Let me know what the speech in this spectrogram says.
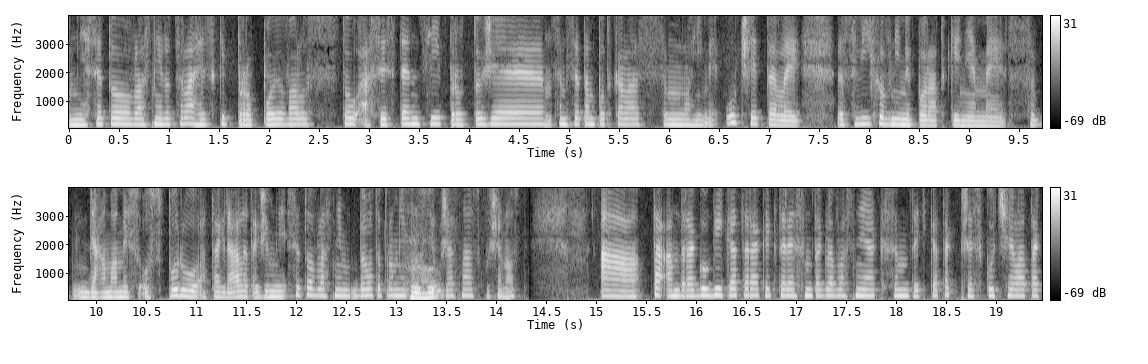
mně se to vlastně docela hezky propojovalo s tou asistencí, protože jsem se tam potkala s mnohými učiteli, s výchovnými poradkyněmi, s dámami z osporu a tak dále. Takže mě se to vlastně, bylo to pro mě prostě uh-huh. úžasná zkušenost. A ta andragogika, teda, ke které jsem takhle vlastně, jak jsem teďka tak přeskočila, tak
